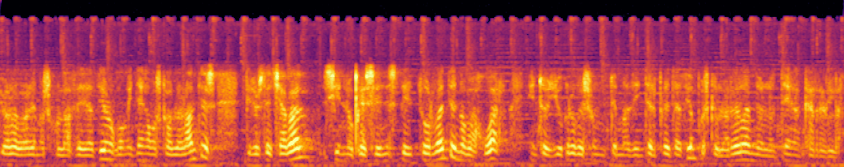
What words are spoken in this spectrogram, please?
Yo lo hablaremos con la federación o con quien tengamos que hablar antes, pero este chaval, sin lo que es en este turbante, no va a jugar. Entonces yo creo que es un tema de interpretación, pues que lo arreglan donde lo tengan que arreglar.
